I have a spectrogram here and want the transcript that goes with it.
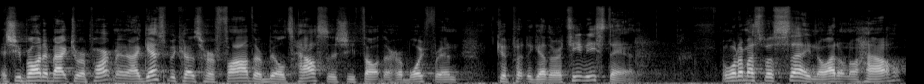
And she brought it back to her apartment. And I guess because her father builds houses, she thought that her boyfriend could put together a TV stand. And what am I supposed to say? No, I don't know how.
